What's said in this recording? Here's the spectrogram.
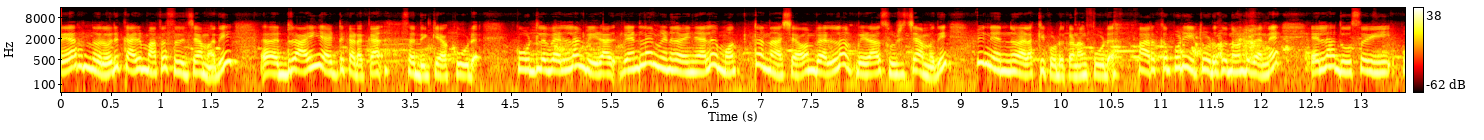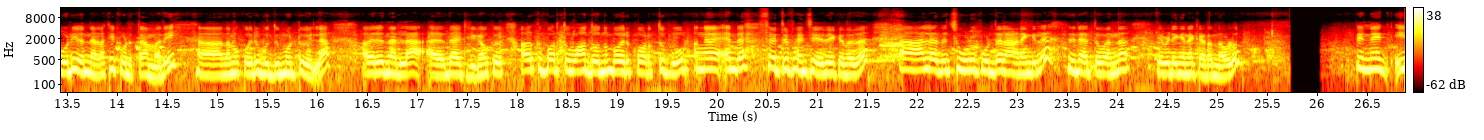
വേറൊന്നുമില്ല. ഒരു കാര്യം മാത്രം ശ്രദ്ധിച്ചാൽ മതി. ഡ്രൈ ആയിട്ട് കിടക്കാൻ ശ്രദ്ധിക്കുക കൂട്. കൂട്ടിൽ വെള്ളം വീഴാ വെള്ളം വീണ് കഴിഞ്ഞാൽ മൊത്തം നാശമാവും വെള്ളം വീഴാതെ സൂക്ഷിച്ചാൽ മതി. പിന്നെ എന്നും ഇളക്കി കൊടുക്കണം കൂട്. പറക്കപ്പൊടി ഇട്ട് കൊടുക്കുന്നതുകൊണ്ട് തന്നെ എല്ലാ ദിവസവും ഈ പൊടി ഒന്ന് ഇളക്കി കൊടുത്താൽ മതി. നമുക്കൊരു ബുദ്ധിമുട്ടുമില്ല അവർ നല്ല ഇതായിട്ടിരിക്കും. അവർക്ക് അവർക്ക് പുറത്ത് പോകാൻ തോന്നുമ്പോൾ അവർ പുറത്ത് പോകും അങ്ങനെ എന്റെ സെറ്റപ്പ് ഞാൻ ചെയ്തേക്കുന്നത്. അല്ലാതെ ചൂട് കൂടുതലാണെങ്കിൽ ഇതിനകത്ത് വന്ന് ഇവിടെ ഇങ്ങനെ കിടന്നോളും. പിന്നെ ഈ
